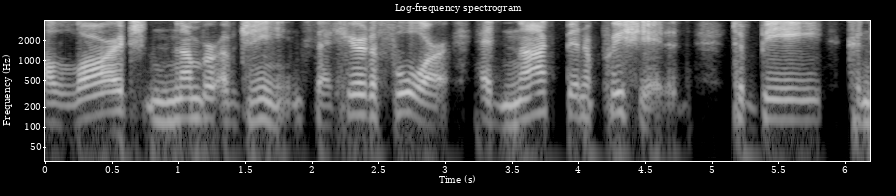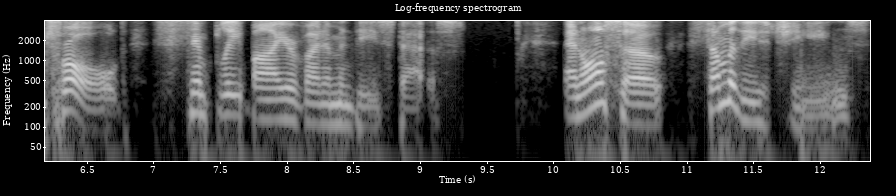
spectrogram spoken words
a large number of genes that heretofore had not been appreciated to be controlled simply by your vitamin D status. And also, some of these genes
